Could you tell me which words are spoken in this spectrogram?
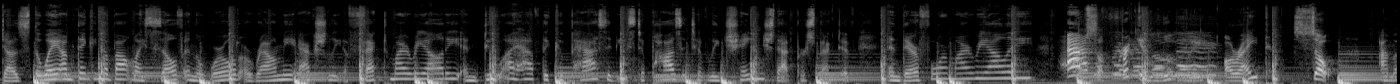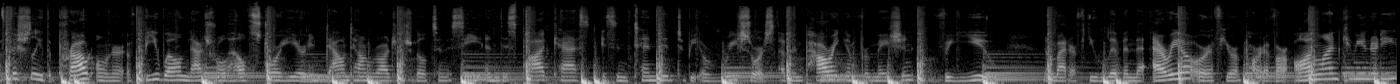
Does the way I'm thinking about myself and the world around me actually affect my reality? And do I have the capacities to positively change that perspective and therefore my reality? Absolutely. All right? So, I'm officially the proud owner of B Well Natural Health Store here in downtown Rogersville, Tennessee, and this podcast is intended to be a resource of empowering information for you, no matter if you live in the area or if you're a part of our online community,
